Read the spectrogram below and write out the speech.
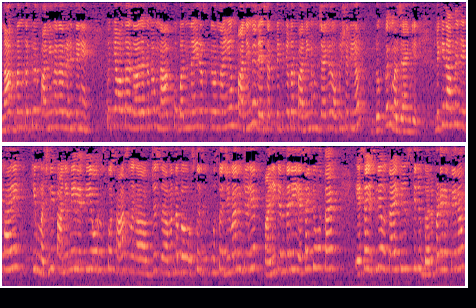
नाक बंद करके और पानी में अगर रहते हैं तो क्या होता है ज़्यादा हम नाक को बंद नहीं रख सकते और ना ही हम पानी में रह सकते क्योंकि अगर पानी में हम जाएँगे तो ऑफिशियली हम डूबकर मर जाएँगे। लेकिन आपने देखा है कि मछली पानी में ही रहती है और उसको सांस जिस मतलब उसको उसका जीवन जो है पानी के अंदर ही ऐसा क्यों होता है? ऐसा इसलिए होता है कि उसके जो गलफड़े रहते हैं ना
